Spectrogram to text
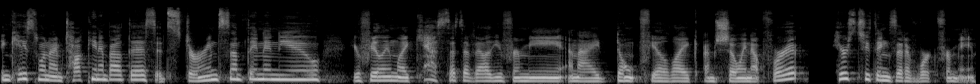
in case when I'm talking about this, it's stirring something in you, you're feeling like, yes, that's a value for me, and I don't feel like I'm showing up for it. Here's two things that have worked for me.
